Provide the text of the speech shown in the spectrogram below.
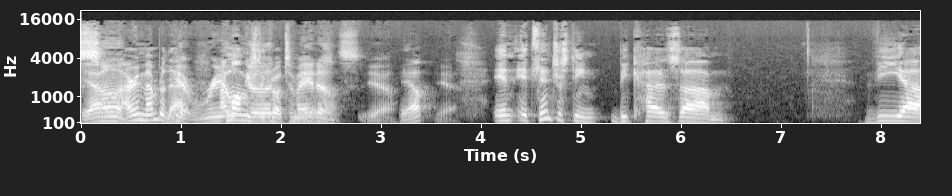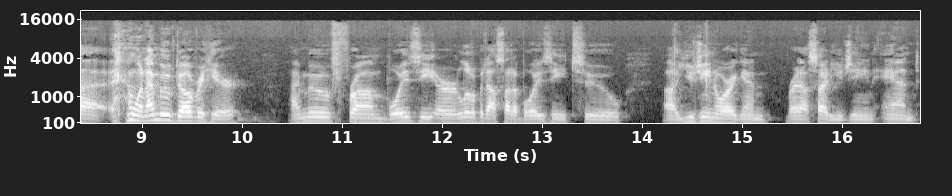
Yeah, sun. I remember that. My mom used to grow tomatoes. tomatoes. Yeah. Yep. Yeah. And it's interesting because um, the uh, when I moved over here, I moved from Boise or a little bit outside of Boise to uh, Eugene, Oregon, right outside of Eugene, and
